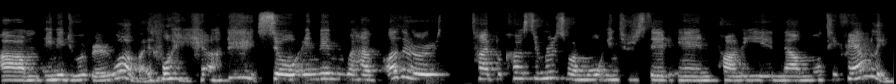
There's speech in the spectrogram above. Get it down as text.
Um, and they do it very well, by the way. so, and then we have other type of customers who are more interested in probably in uh, multifamily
